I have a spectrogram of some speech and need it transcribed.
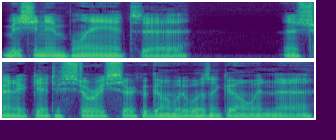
mission implant. Uh, I was trying to get a story circle going, but it wasn't going. Uh,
